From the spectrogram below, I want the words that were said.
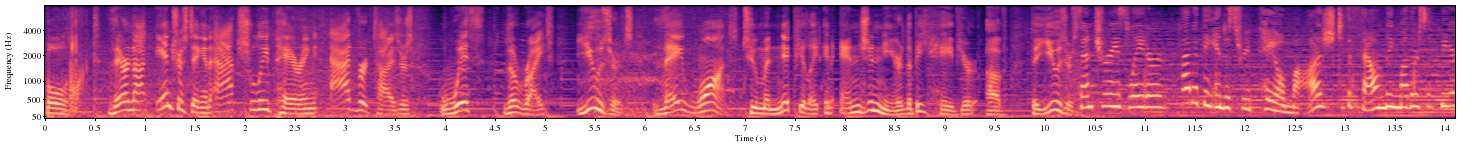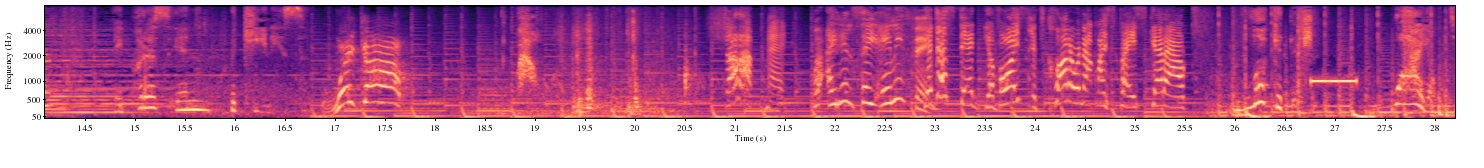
bullshit. They're not interested in actually pairing advertisers with the right users. They want to manipulate and engineer the behavior of the users. Centuries later, how did the industry pay homage to the founding mothers of beer? They put us in bikinis. Wake up! I didn't say anything. You just did. Your voice, it's cluttering up my space. Get out. Look at this wild.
